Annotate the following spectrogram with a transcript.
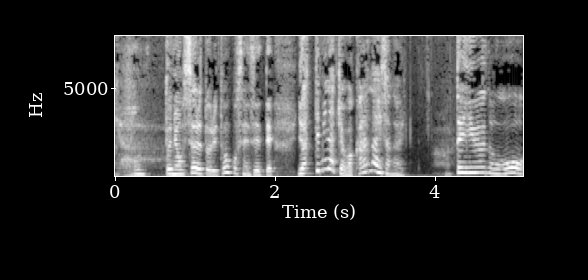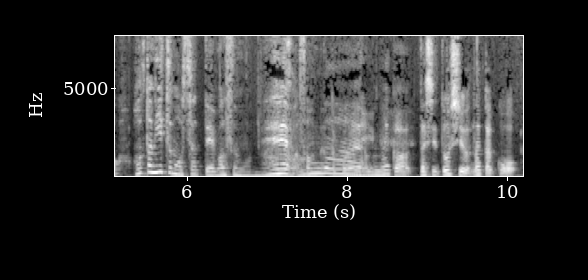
いや本当におっしゃる通り東子先生ってやってみなきゃわからないじゃないっていうのを本当にいつもおっしゃってますもんね、まあ、そんなところになんか私どうしようなんかこう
